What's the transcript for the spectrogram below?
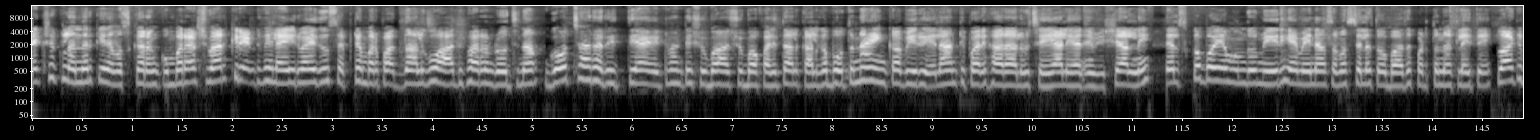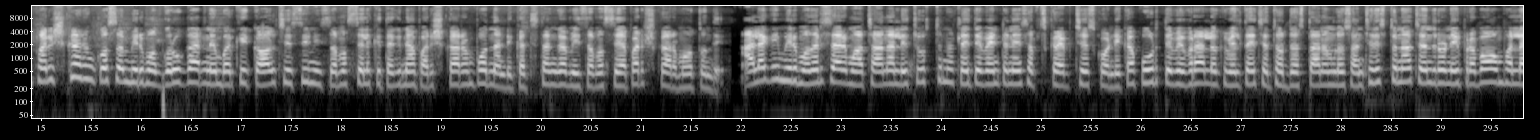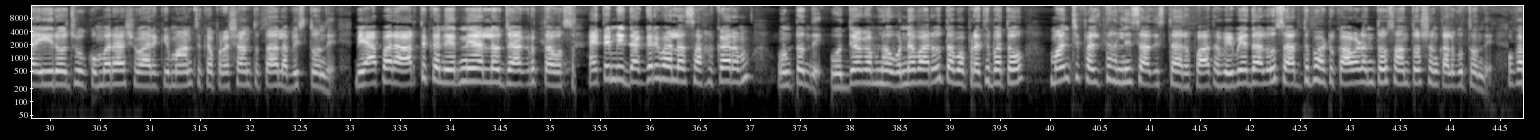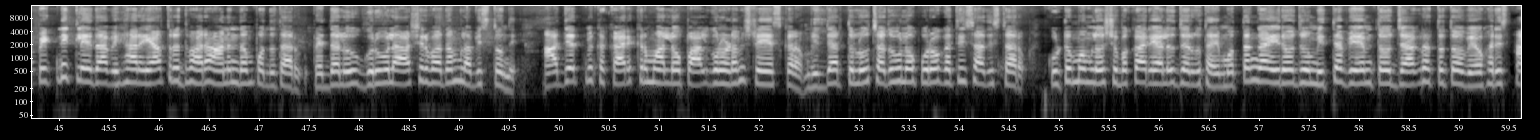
ప్రేక్షకులందరికీ నమస్కారం. కుంభరాశి వారికి రెండు వేల ఇరవై ఐదు సెప్టెంబర్ పద్నాలుగు ఆదివారం రోజున గోచార రీత్యా ఎటువంటి శుభ అశుభ ఫలితాలు కలగబోతున్నాయి? ఇంకా వీరు ఎలాంటి పరిహారాలు చేయాలి అనే విషయాల్ని తెలుసుకోబోయే ముందు మీరు ఏమైనా సమస్యలతో బాధపడుతున్నట్లయితే వాటి పరిష్కారం కోసం మీరు మా గురువు గారి నెంబర్కి కాల్ చేసి మీ సమస్యలకి తగిన పరిష్కారం పొందండి. ఖచ్చితంగా మీ సమస్య పరిష్కారం అవుతుంది. అలాగే మీరు మొదటిసారి మా ఛానల్ని చూస్తున్నట్లయితే వెంటనే సబ్స్క్రైబ్ చేసుకోండి. ఇక పూర్తి వివరాల్లోకి వెళ్తే చతుర్థ స్థానంలో సంచరిస్తున్న చంద్రుని ప్రభావం వల్ల ఈ రోజు కుంభరాశి వారికి మానసిక ప్రశాంతత లభిస్తుంది. వ్యాపార ఆర్థిక నిర్ణయాల్లో జాగ్రత్త అవసరం. అయితే మీ దగ్గరి వాళ్ళ సహకారం ఉంటుంది. ఉద్యోగంలో ఉన్నవారు తమ ప్రతిభతో మంచి ఫలితాల్ని సాధిస్తారు. పాత విభేదాలు సర్దుబాటు కావడంతో సంతోషం కలుగుతుంది. ఒక పిక్నిక్ లేదా విహారయాత్ర ద్వారా ఆనందం పొందుతారు. పెద్దలు గురువుల ఆశీర్వాదం లభిస్తుంది. ఆధ్యాత్మిక కార్యక్రమాల్లో పాల్గొనడం శ్రేయస్కరం. విద్యార్థులు చదువులో పురోగతి సాధిస్తారు. కుటుంబంలో శుభకార్యాలు జరుగుతాయి. మొత్తంగా ఈ రోజు మిత్య వ్యయంతో జాగ్రత్తతో వ్యవహరిస్తూ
